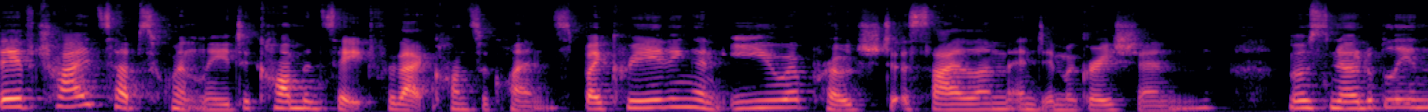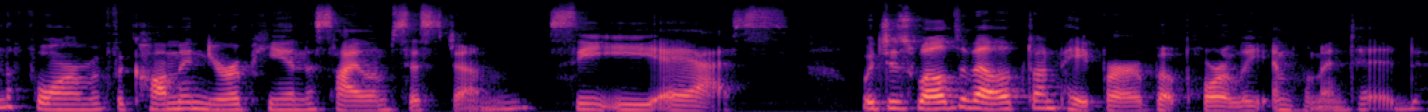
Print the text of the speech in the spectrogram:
They have tried subsequently to compensate for that consequence by creating an EU approach to asylum and immigration, most notably in the form of the Common European Asylum System, CEAS, which is well developed on paper but poorly implemented.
